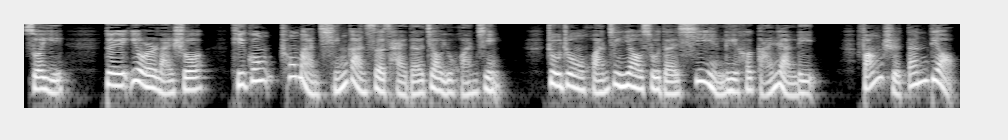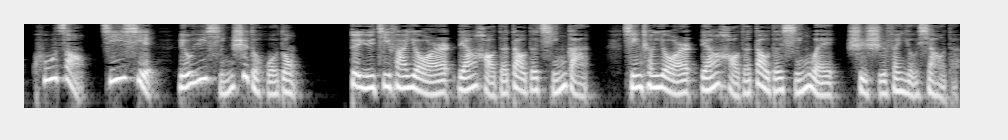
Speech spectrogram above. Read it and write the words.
所以，对幼儿来说，提供充满情感色彩的教育环境，注重环境要素的吸引力和感染力，防止单调、枯燥、机械、流于形式的活动，对于激发幼儿良好的道德情感。形成幼儿良好的道德行为是十分有效的。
